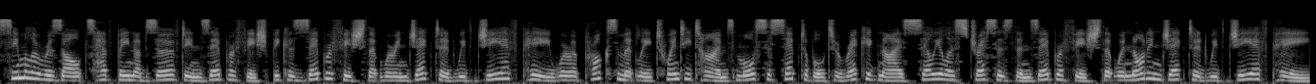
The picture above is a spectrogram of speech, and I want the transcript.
Similar results have been observed in zebrafish because zebrafish that were injected with GFP were approximately 20 times more susceptible to recognize cellular stresses than zebrafish that were not injected with GFP.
